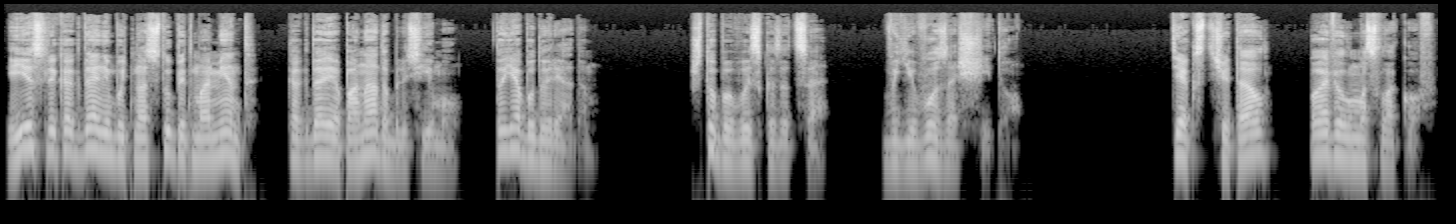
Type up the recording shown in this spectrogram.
И если когда-нибудь наступит момент, когда я понадоблюсь ему, то я буду рядом, чтобы высказаться в его защиту. Текст читал Павел Маслаков.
